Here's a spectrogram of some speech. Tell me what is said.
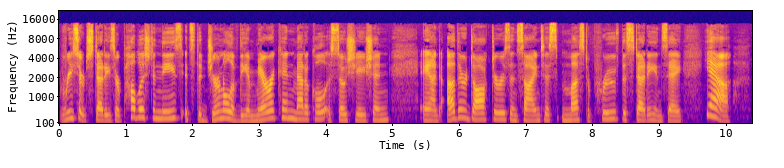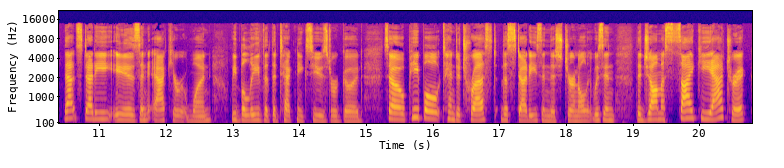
research studies are published in these. It's the Journal of the American Medical Association, and other doctors and scientists must approve the study and say, yeah. That study is an accurate one. We believe that the techniques used were good. So people tend to trust the studies in this journal. It was in the JAMA Psychiatric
